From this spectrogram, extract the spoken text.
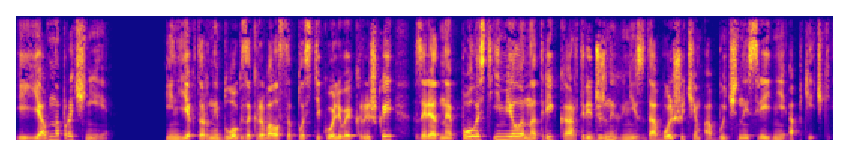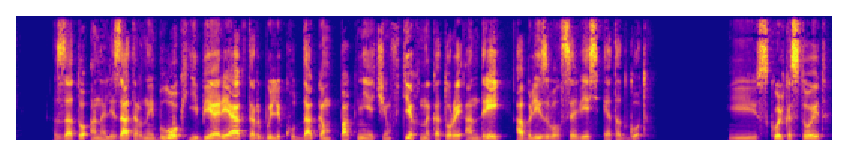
и явно прочнее. Инъекторный блок закрывался пластиколевой крышкой, зарядная полость имела на три картриджных гнезда больше, чем обычные средние аптечки. Зато анализаторный блок и биореактор были куда компактнее, чем в тех, на которые Андрей облизывался весь этот год. «И сколько стоит?»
